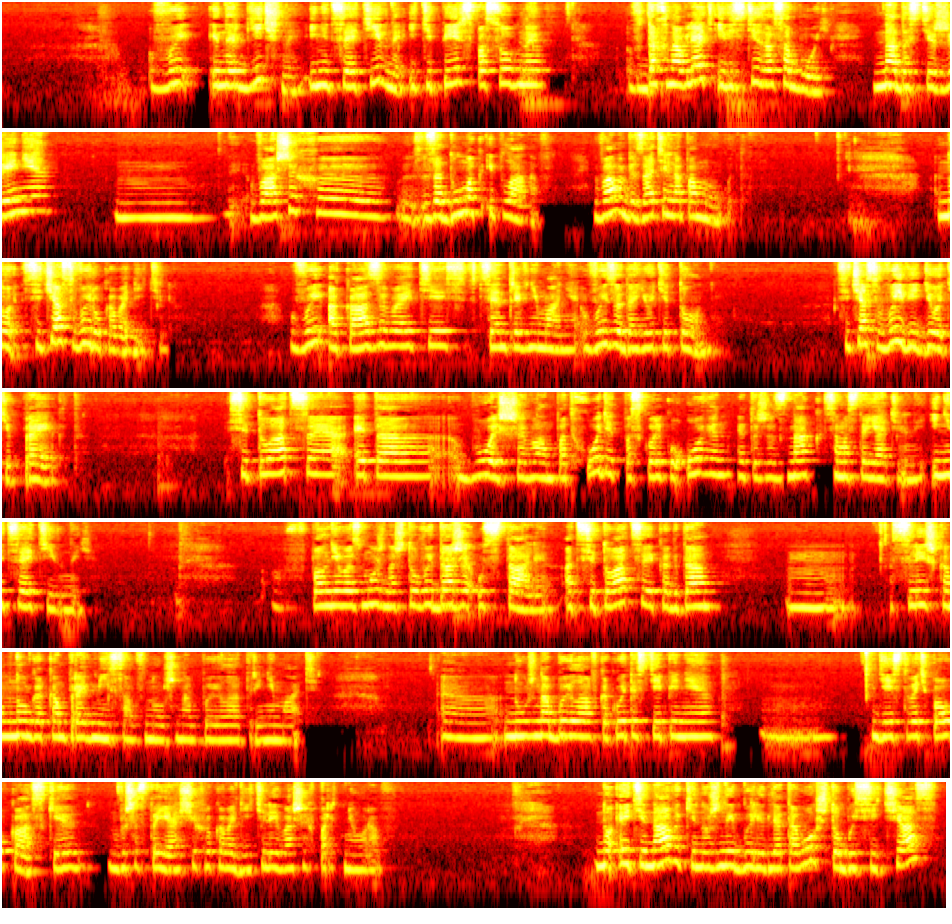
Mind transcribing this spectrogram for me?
Вы энергичны, инициативны и теперь способны вдохновлять и вести за собой на достижение ваших э, задумок и планов. Вам обязательно помогут. Но сейчас вы руководитель. Вы оказываетесь в центре внимания. Вы задаете тон. Сейчас вы ведете проект. Ситуация это больше вам подходит, поскольку Овен это же знак самостоятельный, инициативный. Вполне возможно, что вы даже устали от ситуации, когда слишком много компромиссов нужно было принимать. Э, нужно было в какой-то степени действовать по указке вышестоящих руководителей ваших партнеров. Но эти навыки нужны были для того, чтобы сейчас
